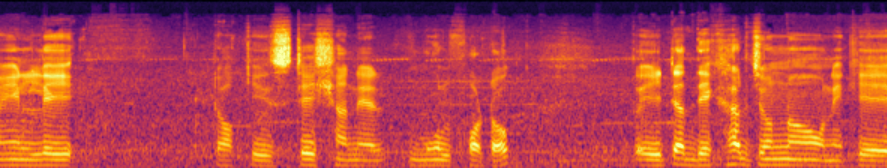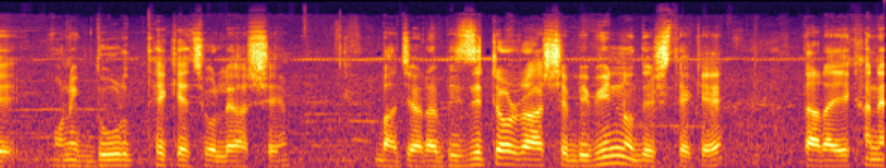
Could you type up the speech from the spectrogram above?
মেইনলি টকি স্টেশনের মূল ফটক। তো এটা দেখার জন্য অনেকে অনেক দূর থেকে চলে আসে। বা যারা ভিজিটররা আসে বিভিন্ন দেশ থেকে, তারা এখানে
